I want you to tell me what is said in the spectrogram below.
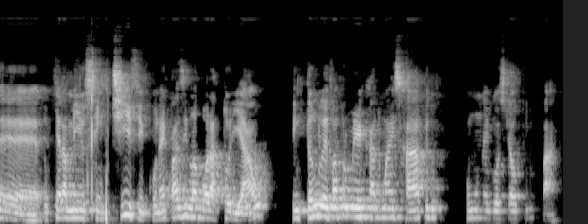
é, do que era meio científico, né, quase laboratorial, tentando levar para o mercado mais rápido como um negócio de alto impacto.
